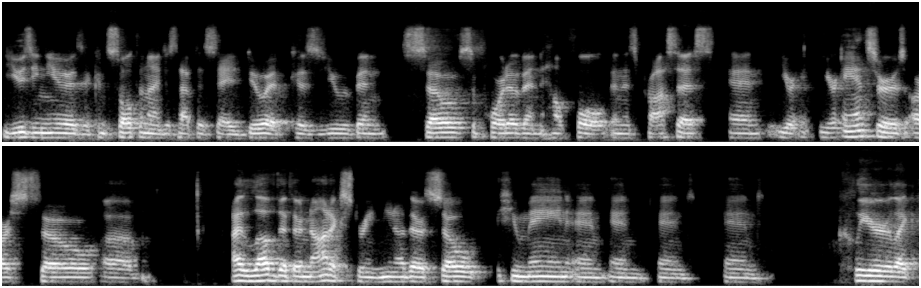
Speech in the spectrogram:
using you as a consultant, I just have to say do it because you've been so supportive and helpful in this process, and your your answers are so. Um, I love that they're not extreme. You know, they're so humane and and and and clear, like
